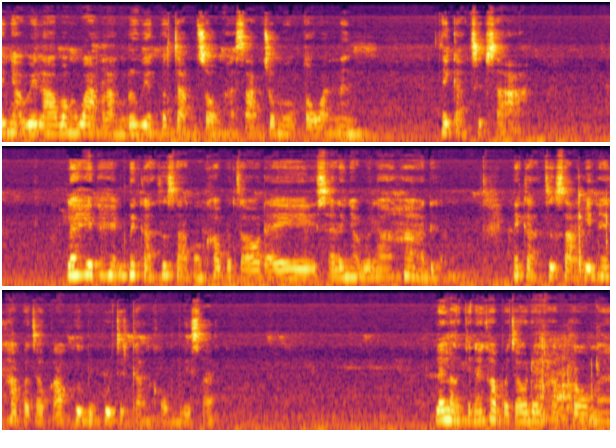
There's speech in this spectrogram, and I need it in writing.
ระยะเวลาว่างๆหลังเรียนประจำ2หา3ชั่วโมงต่อวันหนึ่งในการศึกษา และเฮ็ดให้ในการศึกษาของข้าพเจ้าได้ใช้ระยะเวลา 5 เดือน ในการศึกษาเฮ็ดให้ข้าพเจ้าก้าวขึ้นเป็นผู้จัดการของบริษัท และหลังจากนั้นข้าพเจ้าได้ทับทอมา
